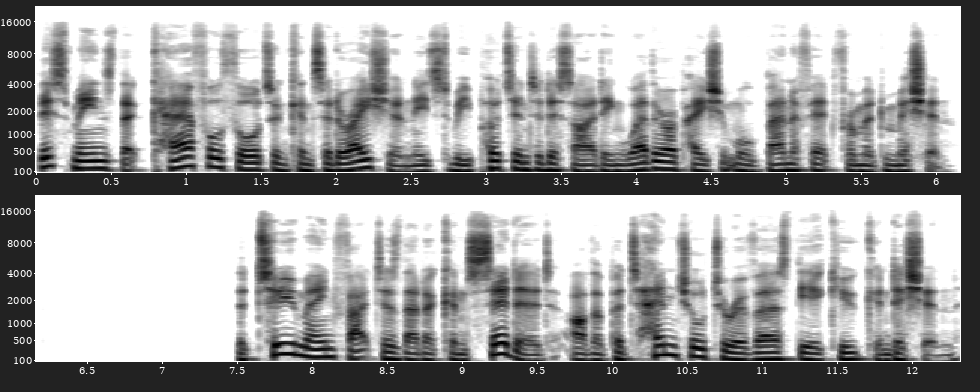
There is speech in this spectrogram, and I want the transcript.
This means that careful thought and consideration needs to be put into deciding whether a patient will benefit from admission. The two main factors that are considered are the potential to reverse the acute condition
